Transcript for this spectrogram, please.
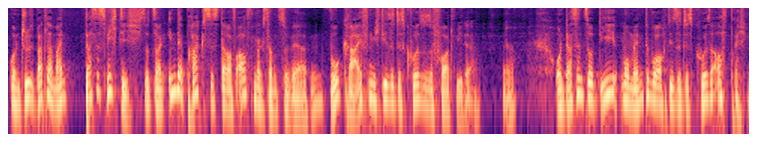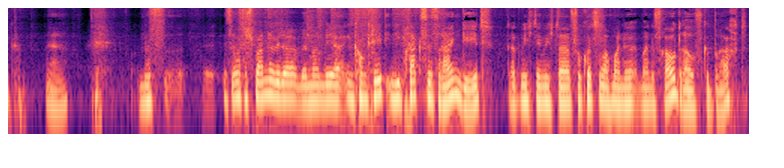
Und Judith Butler meint, das ist wichtig, sozusagen in der Praxis darauf aufmerksam zu werden, wo greifen mich diese Diskurse sofort wieder. Ja? Und das sind so die Momente, wo auch diese Diskurse aufbrechen können. Ja. Und das äh, ist auch das Spannende wieder, wenn man wieder in konkret in die Praxis reingeht. Da hat mich nämlich da vor kurzem auch meine, meine Frau draufgebracht.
